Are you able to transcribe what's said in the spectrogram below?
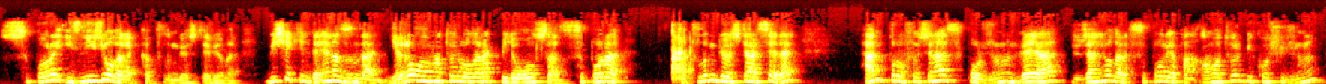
spora izleyici olarak katılım gösteriyorlar. Bir şekilde en azından yarı amatör olarak bile olsa spora katılım gösterseler hem profesyonel sporcunun veya düzenli olarak spor yapan amatör bir koşucunun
